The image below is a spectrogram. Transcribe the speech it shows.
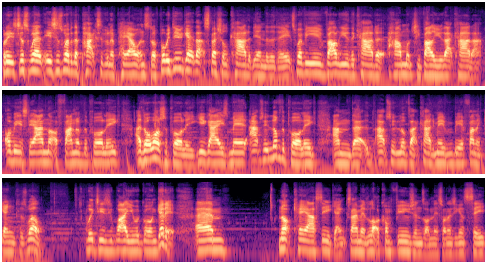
But it's just where it's just whether the packs are going to pay out and stuff. But we do get that special card at the end of the day. It's whether you value the card at how much you value that card at. Obviously, I'm not a fan of the Pro League. I don't watch the Pro League. You guys may absolutely love the Pro League and uh, absolutely love that card. You may even be a fan of Genk as well which is why you would go and get it. Um, not KRC Genk, because I made a lot of confusions on this one, as you can see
